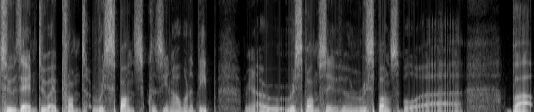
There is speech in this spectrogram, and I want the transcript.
to then do a prompt response because you know I want to be, you know, responsive and responsible. Uh, but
